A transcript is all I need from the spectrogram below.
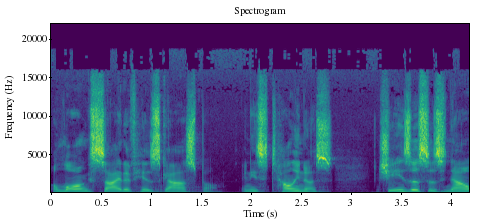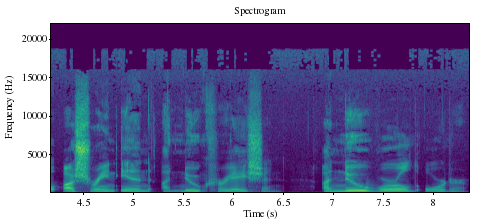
alongside of his gospel. And he's telling us Jesus is now ushering in a new creation, a new world order.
